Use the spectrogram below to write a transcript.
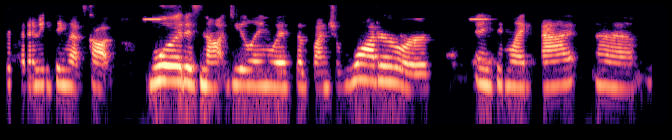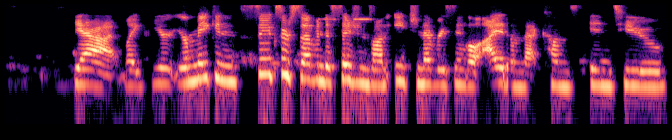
sure that anything that's got wood is not dealing with a bunch of water or anything like that. Um, yeah, like you're you're making six or seven decisions on each and every single item that comes into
